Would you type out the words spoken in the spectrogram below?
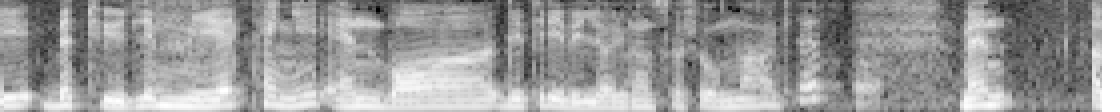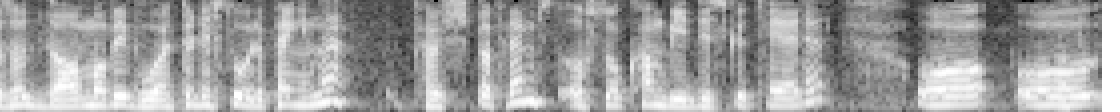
i betydelig mer penger enn hva de frivillige organisasjonene har krevd. Men altså, da må vi gå etter de store pengene først og fremst, og så kan vi diskutere og, og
